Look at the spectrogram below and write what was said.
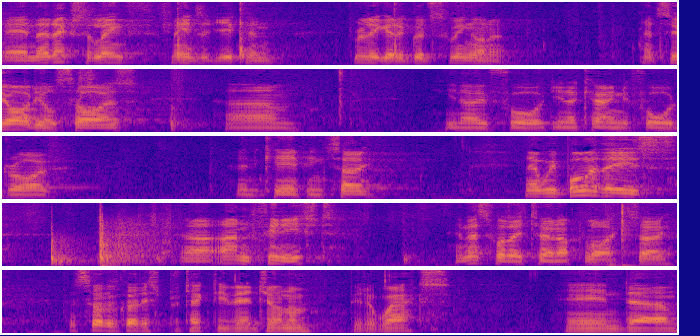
and that extra length means that you can really get a good swing on it. It's the ideal size, um, you know, for you know carrying the four drive and camping. So now we buy these uh, unfinished, and that's what they turn up like. So they've sort of got this protective edge on them, bit of wax, and um,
